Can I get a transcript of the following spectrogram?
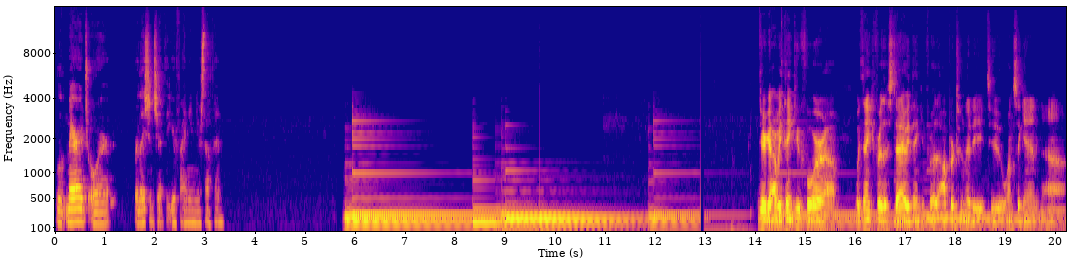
marriage or relationship that you're finding yourself in. Dear God, we thank you for um, we thank you for this day. We thank you for the opportunity to once again uh,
